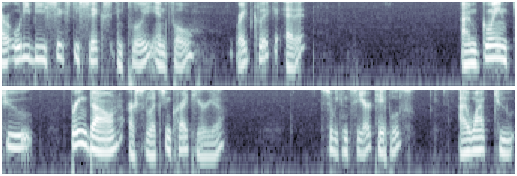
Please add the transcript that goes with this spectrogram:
our ODB 66 employee info, right click edit, I'm going to bring down our selection criteria so we can see our tables. I want to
